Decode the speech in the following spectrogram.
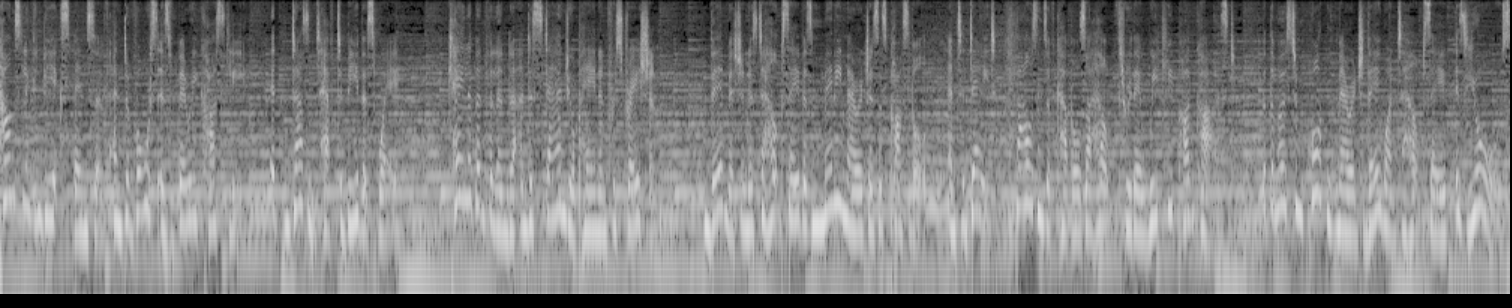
Counseling can be expensive and divorce is very costly. It doesn't have to be this way. Caleb and Valinda understand your pain and frustration. Their mission is to help save as many marriages as possible, and to date, thousands of couples are helped through their weekly podcast. But the most important marriage they want to help save is yours.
